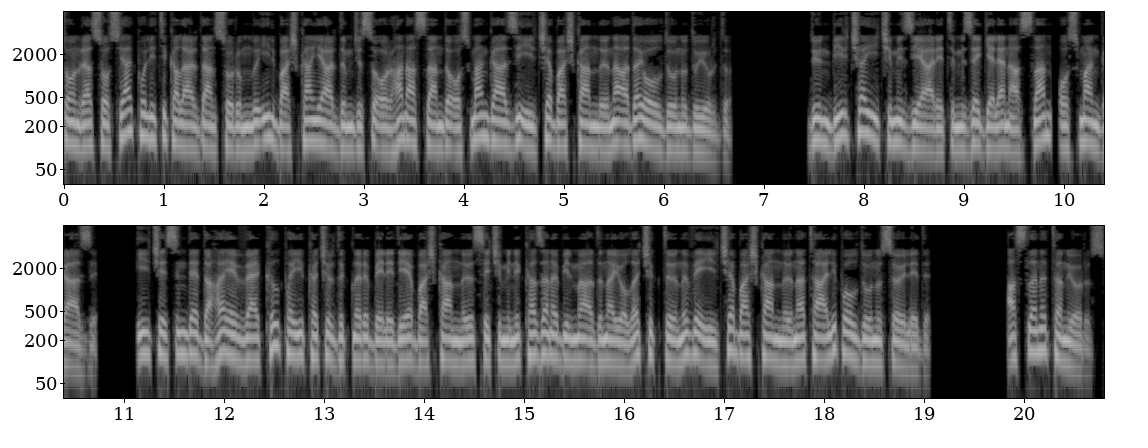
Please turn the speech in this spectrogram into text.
sonra sosyal politikalardan sorumlu İl Başkan Yardımcısı Orhan Aslan da Osman Gazi ilçe başkanlığına aday olduğunu duyurdu. Dün bir çay içimi ziyaretimize gelen Aslan, Osman Gazi ilçesinde daha evvel kıl payı kaçırdıkları belediye başkanlığı seçimini kazanabilme adına yola çıktığını ve ilçe başkanlığına talip olduğunu söyledi. Aslan'ı tanıyoruz.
